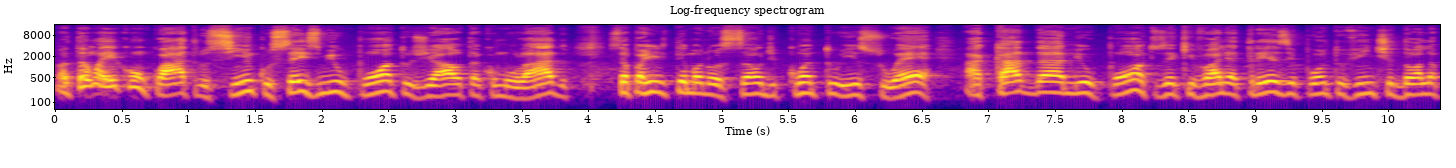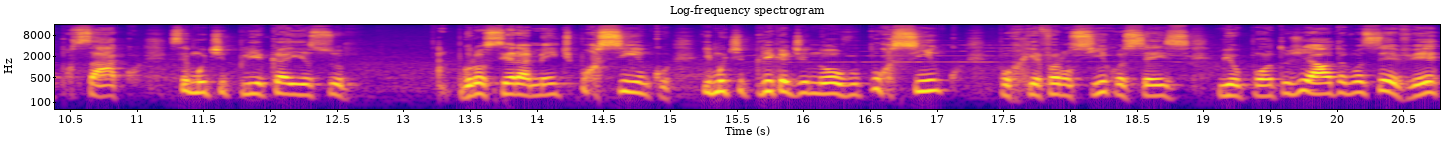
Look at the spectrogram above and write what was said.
nós estamos aí com 4, 5, 6 mil pontos de alta acumulado. Só para a gente ter uma noção de quanto isso é, a cada mil pontos equivale a 13,20 dólares por saco. Você multiplica isso grosseiramente por 5 e multiplica de novo por 5 porque foram 5 ou 6 mil pontos de alta, você vê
